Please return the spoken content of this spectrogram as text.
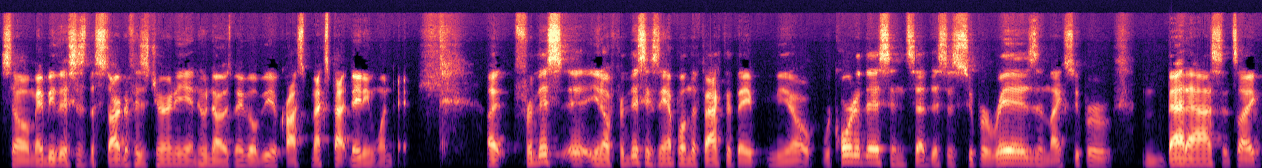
So maybe this is the start of his journey, and who knows? Maybe it'll be across Mexpat dating one day. But for this, uh, you know, for this example, and the fact that they, you know, recorded this and said this is super riz and like super badass, it's like,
